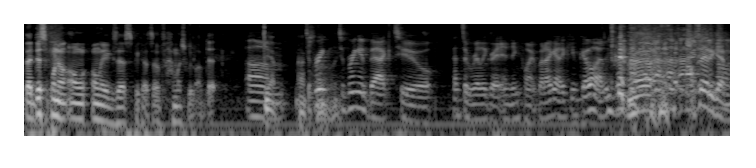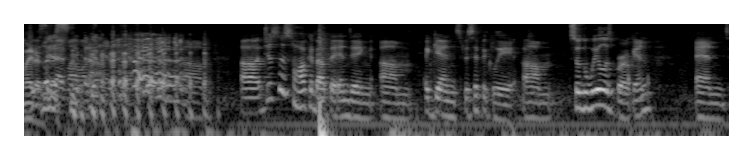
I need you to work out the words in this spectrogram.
that disappointment on- only exists because of how much we loved it. Um, Yep, to bring to bring it back to that's a really great ending point, but I gotta keep going. I'll say it again later. Say that in my line. um, uh, just to talk about the ending um, again specifically. Um, so the wheel is broken, and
